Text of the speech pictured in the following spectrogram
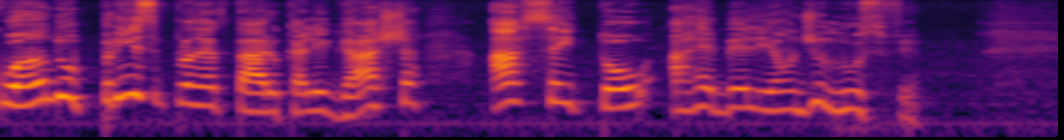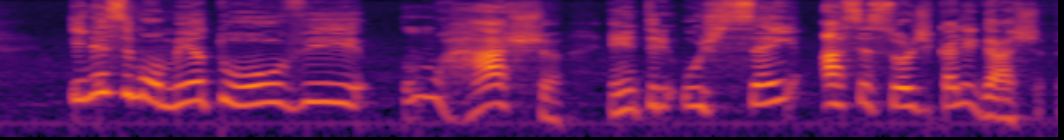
quando o príncipe planetário Caligasta aceitou a rebelião de Lúcifer. E nesse momento houve um racha entre os 100 assessores de Caligasta.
